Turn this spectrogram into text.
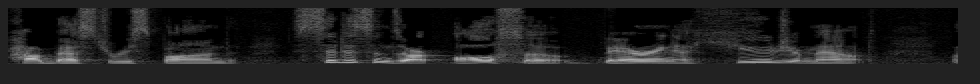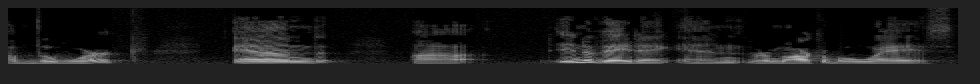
how best to respond citizens are also bearing a huge amount of the work and uh, innovating in remarkable ways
